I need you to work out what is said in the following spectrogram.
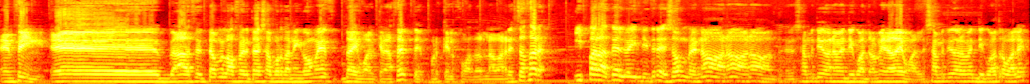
En fin, eh, aceptamos la oferta esa por Dani Gómez, da igual que la acepte, porque el jugador la va a rechazar. Y párate el 23, hombre, no, no, no, se ha metido en el 24, mira, da igual, se ha metido en el 24, ¿vale?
